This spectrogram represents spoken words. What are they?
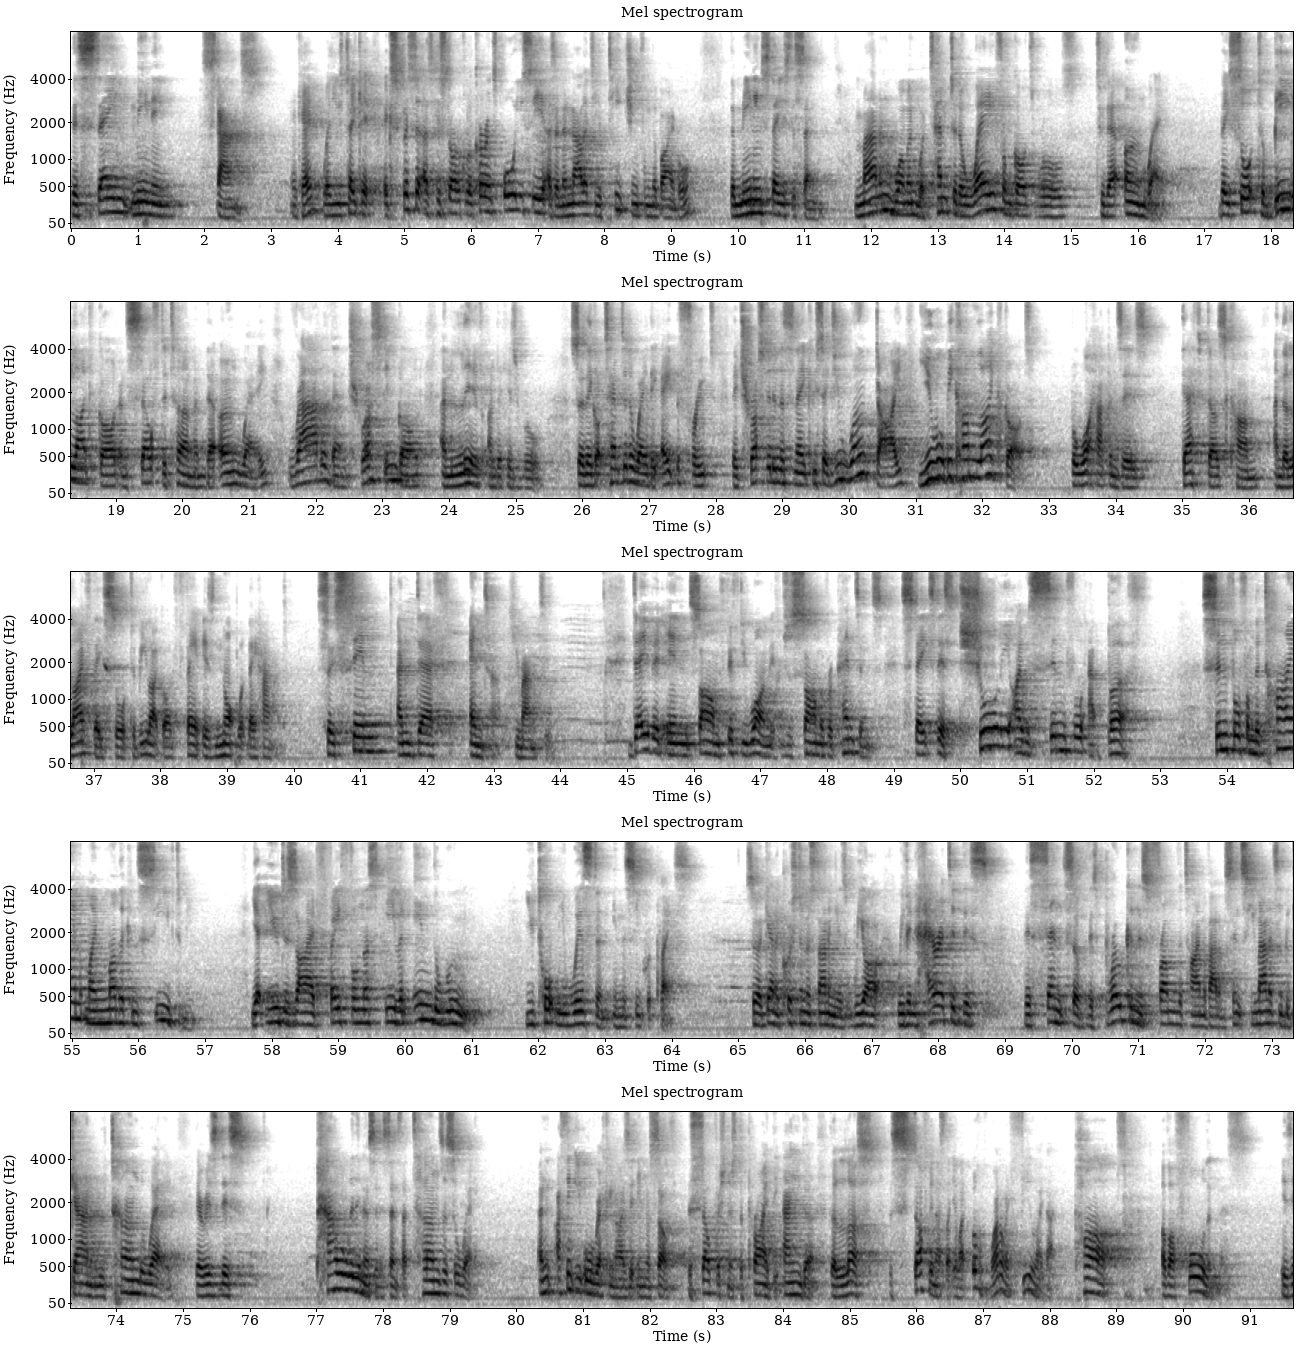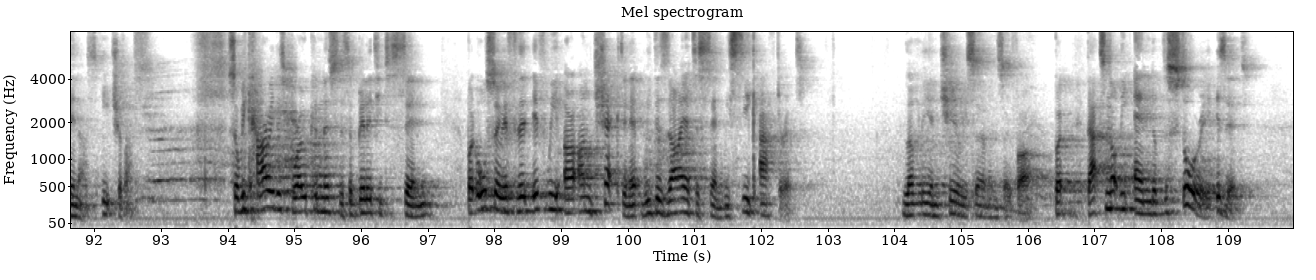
The same meaning stands. Okay? Whether you take it explicit as historical occurrence or you see it as an analogy of teaching from the Bible, the meaning stays the same. Man and woman were tempted away from God's rules to their own way. They sought to be like God and self determine their own way rather than trust in God and live under his rule. So they got tempted away, they ate the fruit, they trusted in the snake who said, You won't die, you will become like God. But what happens is death does come, and the life they sought to be like God is not what they had. So sin and death enter humanity. David in Psalm 51, which is a psalm of repentance, states this Surely I was sinful at birth, sinful from the time my mother conceived me. Yet you desired faithfulness even in the womb. You taught me wisdom in the secret place. So again, a Christian understanding is we are we've inherited this, this sense of this brokenness from the time of Adam. Since humanity began and we turned away, there is this power within us, in a sense, that turns us away. And I think you all recognize it in yourself the selfishness, the pride, the anger, the lust, the stuff in us that you're like, oh, why do I feel like that? Part of our fallenness is in us, each of us. So we carry this brokenness, this ability to sin, but also if, the, if we are unchecked in it, we desire to sin, we seek after it. Lovely and cheery sermon so far. But that's not the end of the story, is it?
